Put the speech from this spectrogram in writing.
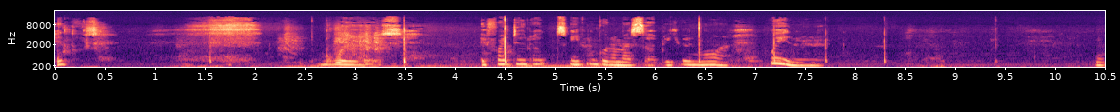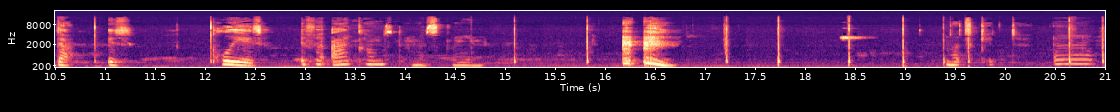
It looks. Worse. If I do that, it's even gonna mess up even more. Wait a minute. That is. Please. If an ad comes to my screen. Let's get that out.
